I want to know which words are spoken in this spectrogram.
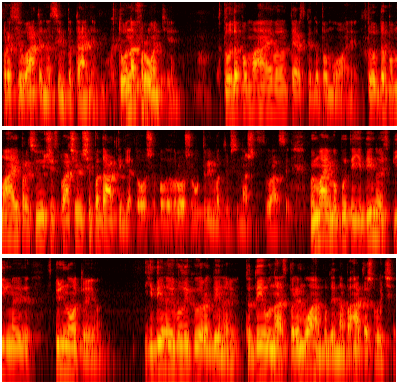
працювати над цим питанням. Хто на фронті, Хто допомагає волонтерською допомогою, хто допомагає працюючи, сплачуючи податки для того, щоб були гроші утримати всю нашу ситуацію. Ми маємо бути єдиною спільною спільнотою, єдиною великою родиною. Тоді у нас перемога буде набагато швидше.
